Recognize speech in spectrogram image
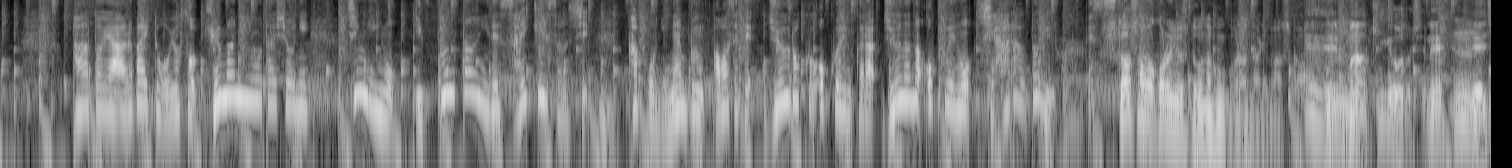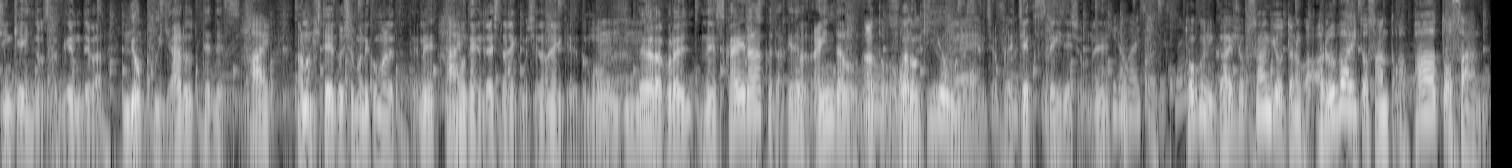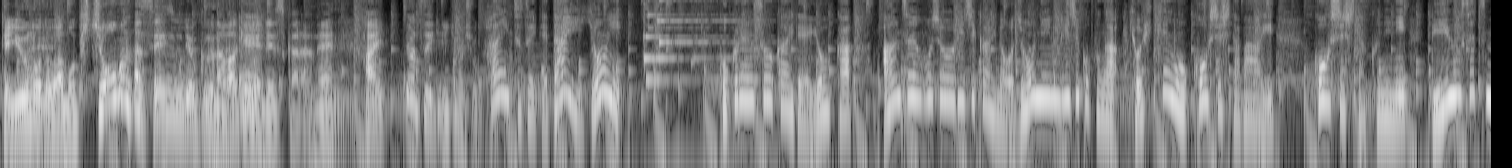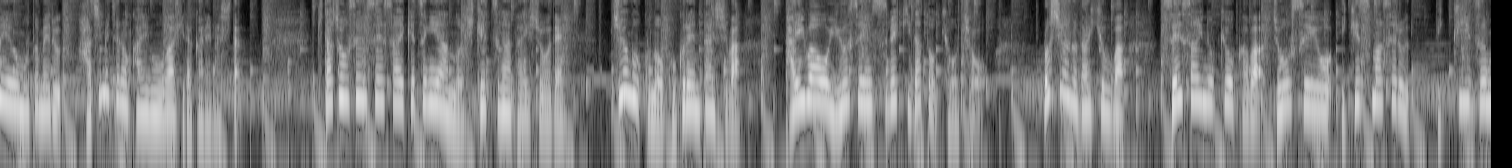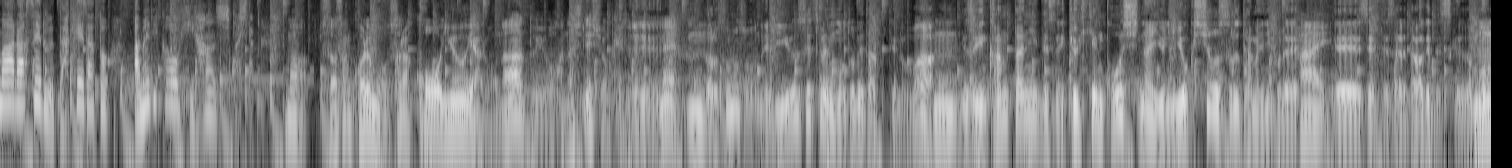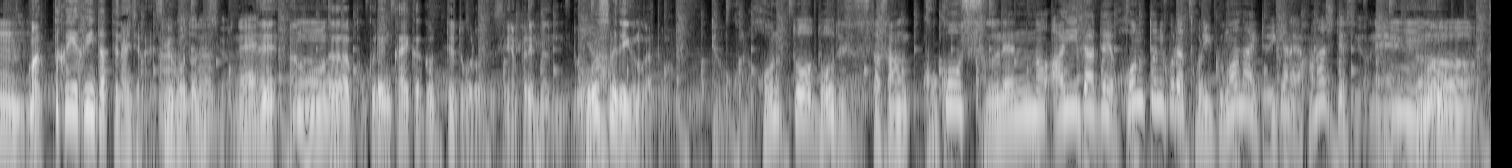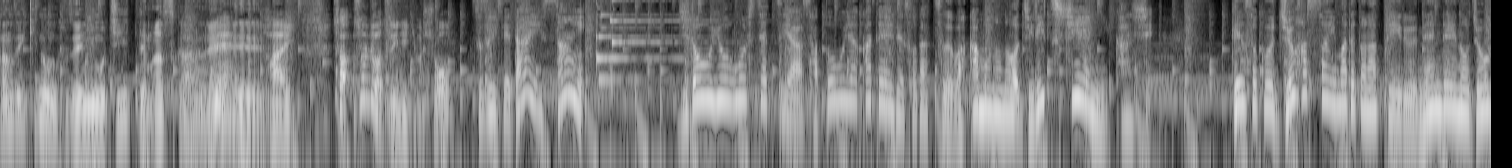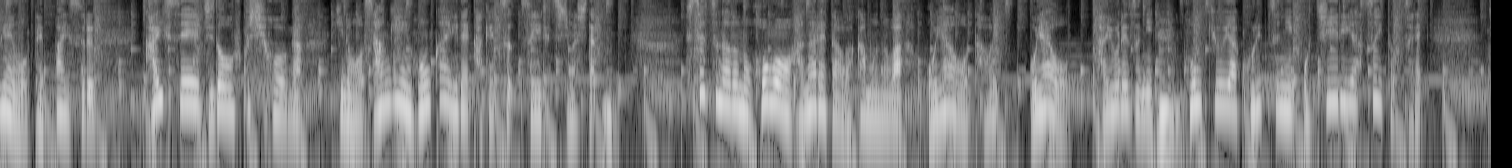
パートやアルバイトおよそ9万人を対象に賃金を1分単位で再計算し、過去2年分合わせて16億円から17億円を支払うということです。須田さんはこのニュースどんなふうにご覧になりますか、えー、うん、まあ、企業としてね、うん、えー、人件費の削減ではよくやる手ですよ、はい、あの規定として盛り込まれててね、はい、表に出してないかもしれないけれども、うんうん、だからこれ、ね、スカイラークだけではないんだろうなと、うん、他の企業もですね、ね、やっぱりチェックすべきでしょうね。広がりそうですね。特に外食産業っていうのがアルバイトさんとかパートさんっていうものはもう貴重な戦力なわけですからね、えー、はい。では続いていきましょうはい続いて第4位。国連総会で8日安全保障理事会の常任理事国が拒否権を行使した場合行使した国に理由説明を求める初めての会合が開かれました。北朝鮮制裁決議案の否決が対象で中国の国連大使は対話を優先すべきだと強調。ロシアの代表は制裁の強化は情勢を行き詰ませる行き詰まらせるだけだとアメリカを批判しました。まあ、須田さん、これもそれはこう言うやろうなというお話でしょうけどね、えーうん、だからそもそもね、理由説明を求めたっていうのは、うん、要するに簡単にですね拒否権行使しないように抑止をするためにこれ、はい、えー、設定されたわけですけれども、うん、全く役に立ってないじゃないですか。そういうことですよね。ねあのだから国連改革っていうところはですねやっぱりどどう進めていくのかと。本当どうです須田さん。ここ数年の間で本当にこれは取り組まないといけない話ですよね、うん、もう完全機能不全に陥ってますからね、ね。えー、はい。さあそれでは続いていきましょう。続いて第3位。児童養護施設や里親家庭で育つ若者の自立支援に関し原則18歳までとなっている年齢の上限を撤廃する改正児童福祉法が昨日参議院本会議で可決成立しました、うん施設などの保護を離れた若者は親を親を頼れずに困窮や孤立に陥りやすいとされ、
